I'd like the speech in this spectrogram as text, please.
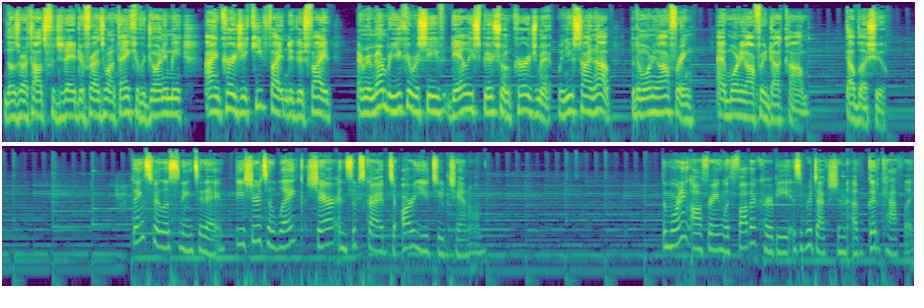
Those are our thoughts for today, dear friends. I want to thank you for joining me. I encourage you to keep fighting the good fight. And remember, you can receive daily spiritual encouragement when you sign up for the morning offering at morningoffering.com. God bless you. Thanks for listening today. Be sure to like, share, and subscribe to our YouTube channel. The Morning Offering with Father Kirby is a production of Good Catholic,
